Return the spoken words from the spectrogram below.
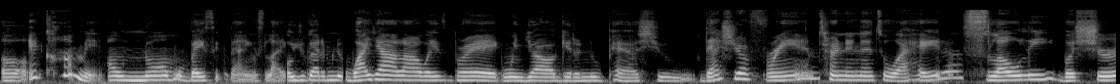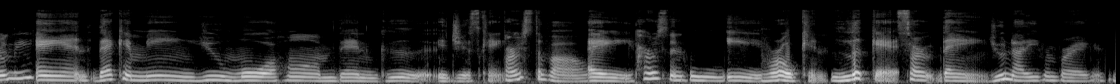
up and comment on normal basic things like, oh, you got a new, why y'all always brag when y'all get a new pair of shoes? That's your friend turning into a hater slowly but surely. And that can mean you more harm than good. It just can't. First of all, a person who is broken, look at certain things. You're not even bragging.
